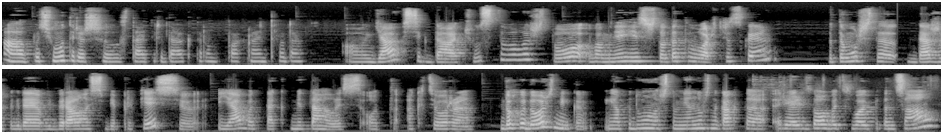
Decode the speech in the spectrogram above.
А почему ты решила стать редактором по охране труда? А, я всегда чувствовала, что во мне есть что-то творческое, потому что даже когда я выбирала себе профессию, я вот так металась от актера до художника. Я подумала, что мне нужно как-то реализовывать свой потенциал,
